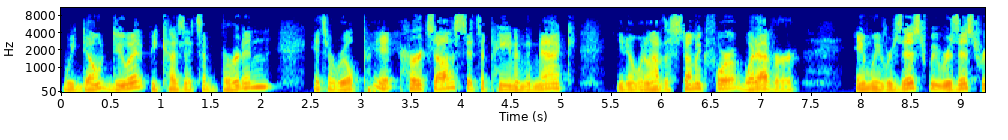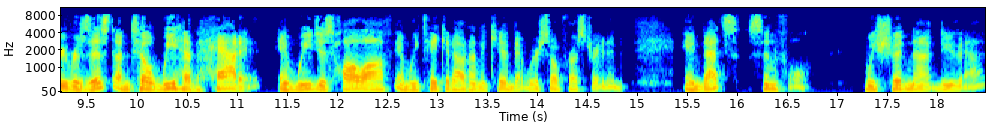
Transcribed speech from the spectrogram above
We don't do it because it's a burden. It's a real, it hurts us. It's a pain in the neck. You know, we don't have the stomach for it, whatever. And we resist, we resist, we resist until we have had it and we just haul off and we take it out on the kid that we're so frustrated. And that's sinful. We should not do that.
